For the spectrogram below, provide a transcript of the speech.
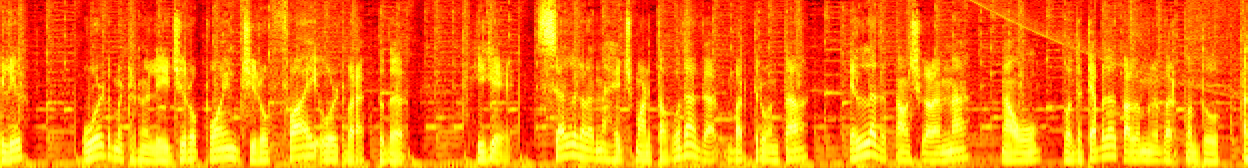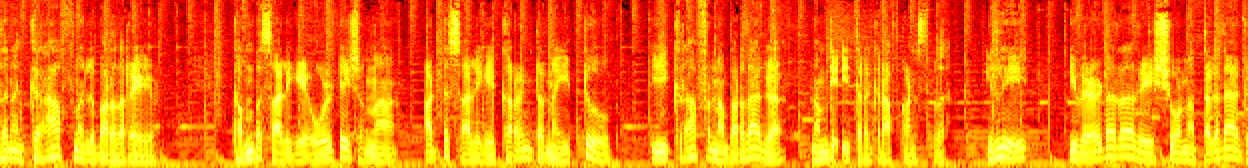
ಇಲ್ಲಿ ವೋಲ್ಟ್ ಮೀಟರ್ನಲ್ಲಿ zero point zero five volt ಬರಾಗ್ತದೆ ಹೀಗೆ ಸೆಲ್ಗಳನ್ನು ಹೆಚ್ಚು ಮಾಡ್ತಾ ಹೋದಾಗ ಬರ್ತಿರುವಂಥ ಎಲ್ಲ ದತ್ತಾಂಶಗಳನ್ನು ನಾವು ಒಂದು ಟೇಬಲ್ ಕಾಲಮ್ನಲ್ಲಿ ಬರ್ಕೊಂತು, ಅದನ್ನು ಗ್ರಾಫ್ನಲ್ಲಿ ಬರೆದರೆ ಕಂಬ ಸಾಲಿಗೆ ವೋಲ್ಟೇಜನ್ನು ಅಡ್ಡ ಸಾಲಿಗೆ ಕರೆಂಟನ್ನು ಇಟ್ಟು ಈ ಗ್ರಾಫನ್ನು ಬರೆದಾಗ ನಮಗೆ ಈ ಥರ ಗ್ರಾಫ್ ಕಾಣಿಸ್ತದೆ. ಇಲ್ಲಿ ಇವೆರಡರ ರೇಷಿಯೋನ ತೆಗೆದಾಗ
